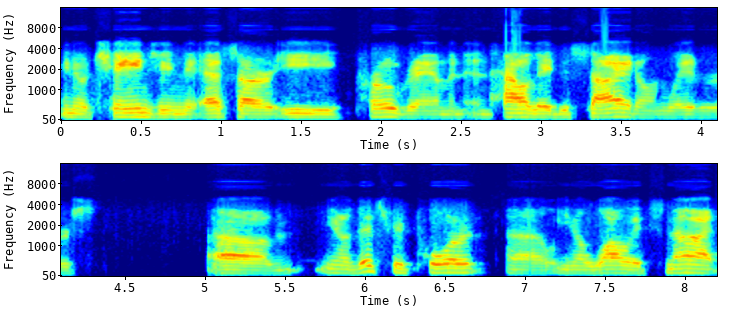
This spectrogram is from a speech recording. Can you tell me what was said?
you know, changing the SRE program and, and how they decide on waivers. Um, you know, this report, uh, you know, while it's not,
